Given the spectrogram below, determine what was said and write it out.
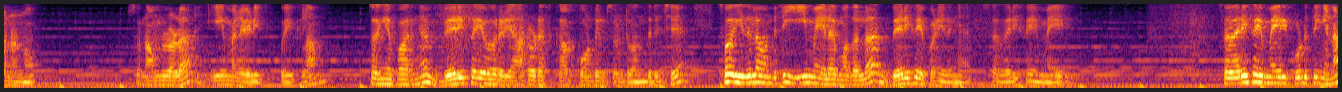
பண்ணணும். ஸோ நம்மளோட இமெயில் ஐடிக்கு போய்க்கலாம். ஸோ இங்கே பாருங்கள் வெரிஃபை ஒரு யாரோட அக்கௌண்ட்டுன்னு சொல்லிட்டு வந்துருச்சு. ஸோ இதில் வந்துட்டு இமெயிலை முதல்ல வெரிஃபை பண்ணிடுங்க. So verify mail so verify mail கொடுத்தீங்கன்னா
